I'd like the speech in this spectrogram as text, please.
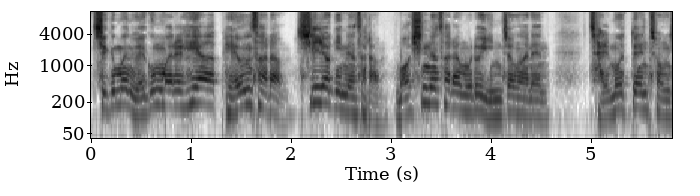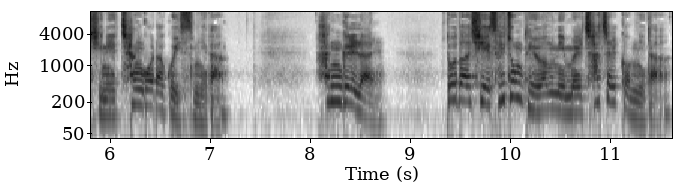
지금은 외국말을 해야 배운 사람, 실력 있는 사람, 멋있는 사람으로 인정하는 잘못된 정신이 창궐하고 있습니다. 한글날 또다시 세종대왕님을 찾을 겁니다.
